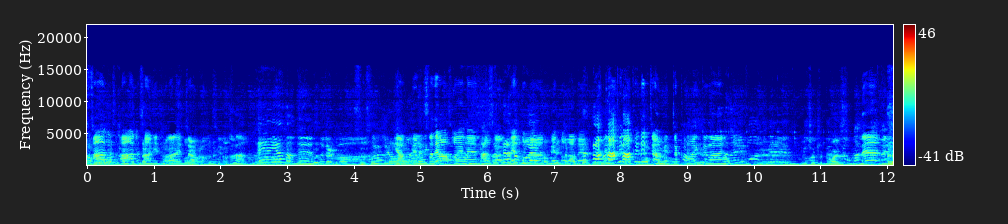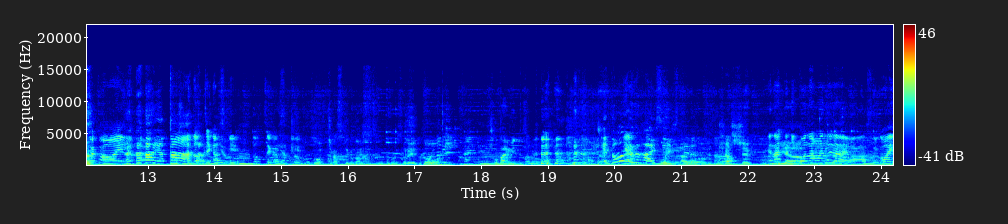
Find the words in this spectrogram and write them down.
方が R, R さんに取られちゃうかもしれーそうななの。えー、やだねそれはいいやでもそれはそれでなんかネットだネットだねクリちゃんめっちゃ可愛くないマジで。めちゃくちゃ可愛いっすね。ねめっちゃ可愛いよね やったあどっちが好き？ちが好きどっちが好きとかないんですよそれと初対面ですえどういう配信一個キャッシュえなんかクリアニコ生時代はすごい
